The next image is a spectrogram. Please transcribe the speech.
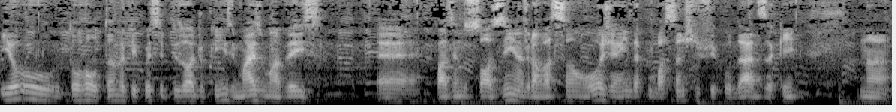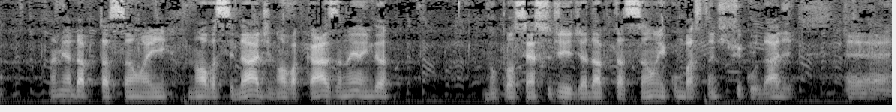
e eu tô voltando aqui com esse episódio 15 mais uma vez é, fazendo sozinho a gravação hoje, ainda com bastante dificuldades aqui na, na minha adaptação aí, nova cidade, nova casa, né? Ainda no processo de, de adaptação e com bastante dificuldade é,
